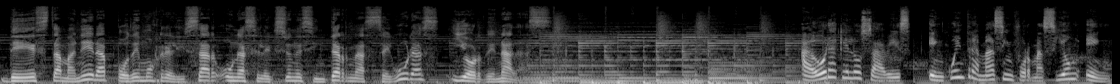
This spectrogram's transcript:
De esta manera podemos realizar unas elecciones internas seguras y ordenadas. Ahora que lo sabes, encuentra más información en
